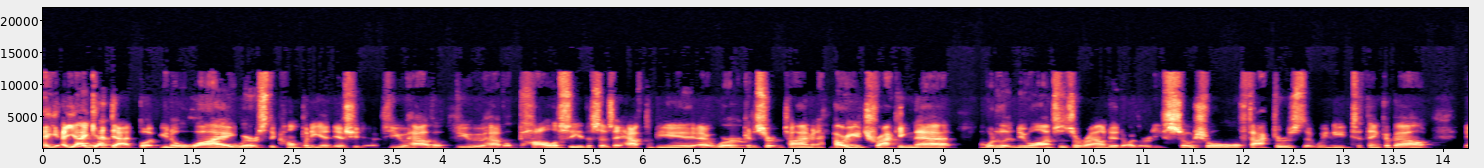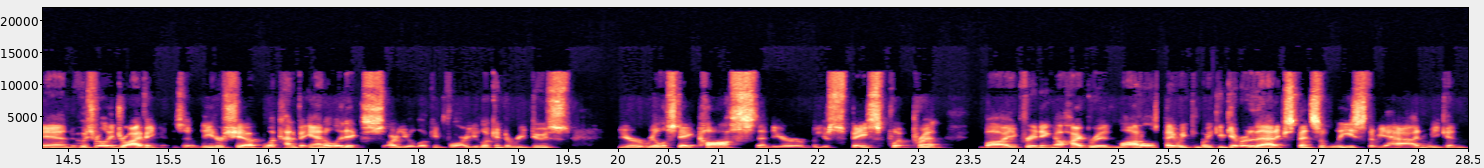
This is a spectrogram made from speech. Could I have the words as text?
I, yeah, I get that, but you know, why? Where's the company initiative? Do you have a do you have a policy that says they have to be at work at a certain time, and how are you tracking that? What are the nuances around it? Are there any social factors that we need to think about? And who's really driving it? Is it leadership? What kind of analytics are you looking for? Are you looking to reduce your real estate costs and your your space footprint by creating a hybrid model? Hey, we can we can get rid of that expensive lease that we had, and we can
